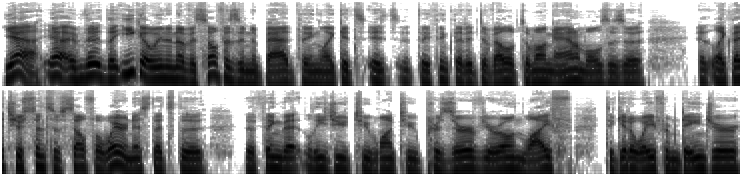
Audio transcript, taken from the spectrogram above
Yeah, yeah. The, the ego in and of itself isn't a bad thing. Like it's, it's. They think that it developed among animals as a, like that's your sense of self awareness. That's the the thing that leads you to want to preserve your own life, to get away from danger,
